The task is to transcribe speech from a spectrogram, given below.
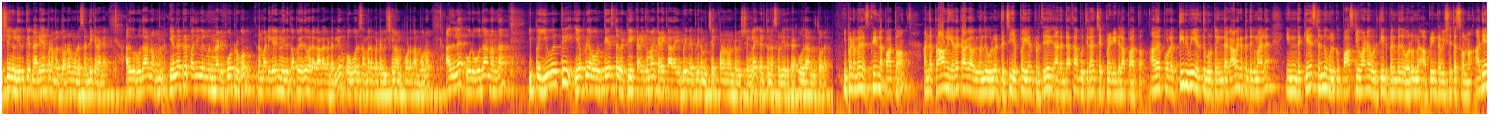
விஷயங்கள் இருக்குது நிறைய பேர் நம்ம தொடர்பு கூட சந்திக்கிறாங்க. அதுக்கு ஒரு உதாரணம் எண்ணற்ற பதிவுகள் முன்னாடி போட்டிருக்கோம். நம்ம அடிக்கடி இதுக்கப்புறம் எது வர காலகட்டத்திலையும் ஒவ்வொரு சம்மந்தப்பட்ட விஷயங்களும் நம்ம போட தான் போகிறோம் அதில் ஒரு உதாரணம் தான் இப்போ இவருக்கு எப்படி ஒரு கேஸில் வெற்றி கிடைக்குமா கிடைக்காதா எப்படின்னு எப்படி நம்ம செக் பண்ணணுன்ற விஷயங்களை எடுத்து நான் சொல்லியிருக்கிறேன் உதாரணத்தோட. இப்போ நம்ம ஸ்க்ரீனில் பார்த்தோம். அந்த ப்ராப்ளம் எதற்காக அவருக்கு வந்து உருவெடுத்துச்சு எப்போ ஏற்படுத்துச்சு அந்த தசா புத்திலாம் செக் பண்ணி டீட்டெயிலாக பார்த்தோம். அதே போல் தீர்வையும் எடுத்து கொடுத்தோம். இந்த காலகட்டத்துக்கு மேலே இந்த கேஸ்லேருந்து உங்களுக்கு பாசிட்டிவான ஒரு தீர்ப்பு என்பது வரும் அப்படின்ற விஷயத்த சொன்னோம். அதே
